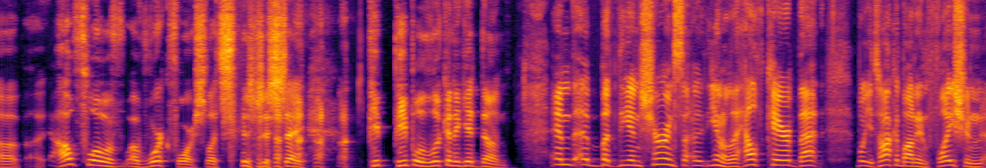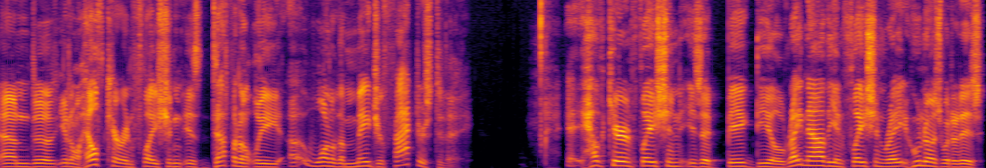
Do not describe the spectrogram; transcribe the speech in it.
a outflow of, of, workforce. Let's just say Pe- people looking to get done. And uh, but the insurance, uh, you know, the healthcare that well, you talk about inflation, and uh, you know, healthcare inflation is definitely uh, one of the major factors today. Healthcare inflation is a big deal. Right now, the inflation rate, who knows what it is?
